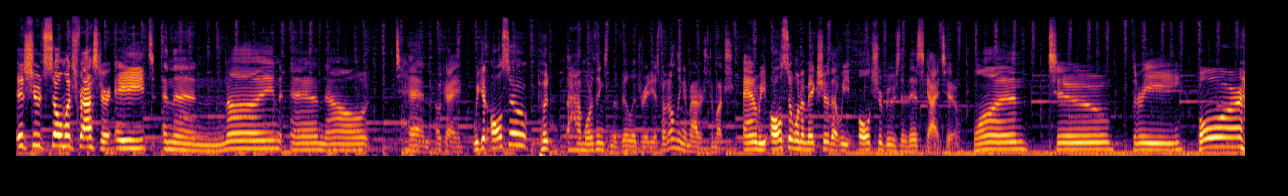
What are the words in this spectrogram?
It shoots so much faster. Eight, and then nine, and now 10. Okay. We could also put uh, more things in the village radius, but I don't think it matters too much. And we also want to make sure that we ultra boost this guy too. One, two, three, four.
